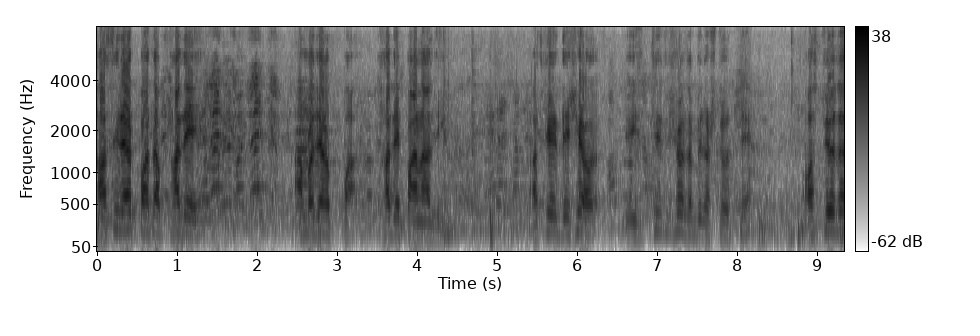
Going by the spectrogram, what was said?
হাসিনার পাতা ফাঁদে আমরা যেন ফাঁদে পা না দিই। আজকে দেশে যে স্থিতিশীলতা বিনষ্ট হচ্ছে, অস্থিরতা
